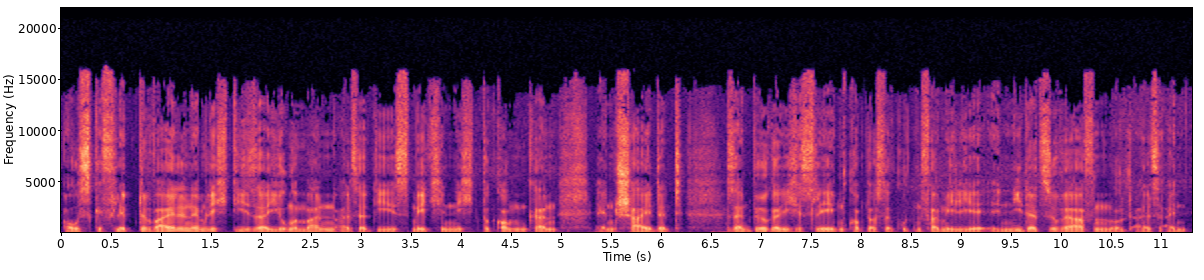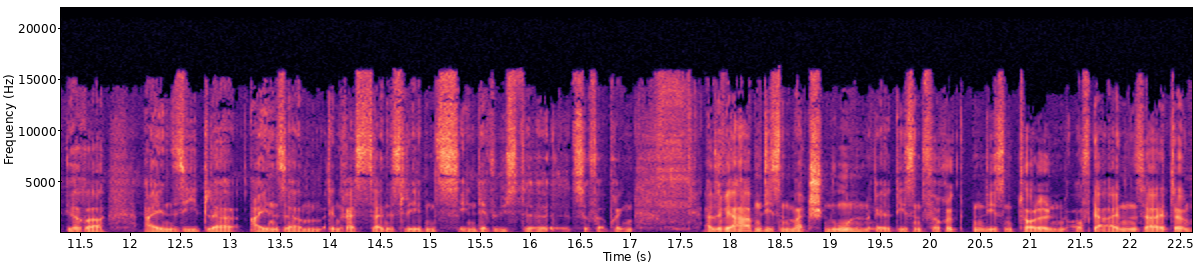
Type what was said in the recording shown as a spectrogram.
Ausgeflippte, weil nämlich dieser junge Mann, als er dieses Mädchen nicht bekommen kann, entscheidet, sein bürgerliches Leben kommt aus einer guten Familie niederzuwerfen und als ein irrer Einsiedler einsam den Rest seines Lebens in der Wüste äh, zu verbringen. Also wir haben diesen Majnun, äh, diesen Verrückten, diesen Tollen auf der einen Seite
